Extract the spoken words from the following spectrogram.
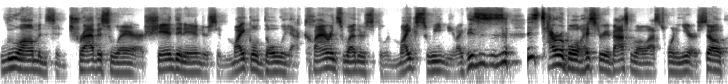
Lou Amundson, Travis Ware, Shandon Anderson, Michael Doleac, Clarence Weatherspoon, Mike Sweetney. Like this is this is terrible history of basketball the last 20 years. So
